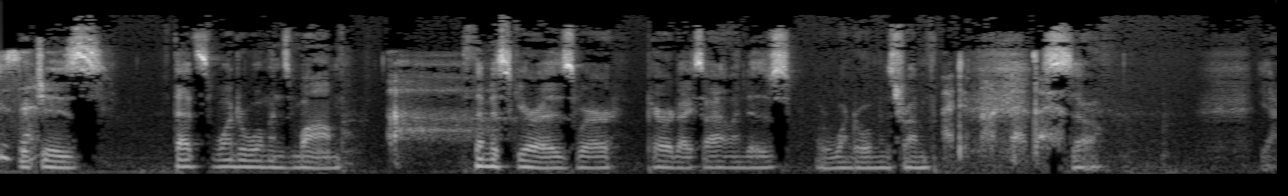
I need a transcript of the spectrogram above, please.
is that? which is that's Wonder Woman's mom. Themyscira is where Paradise Island is, where Wonder Woman's from. I did not know that. So, yeah.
